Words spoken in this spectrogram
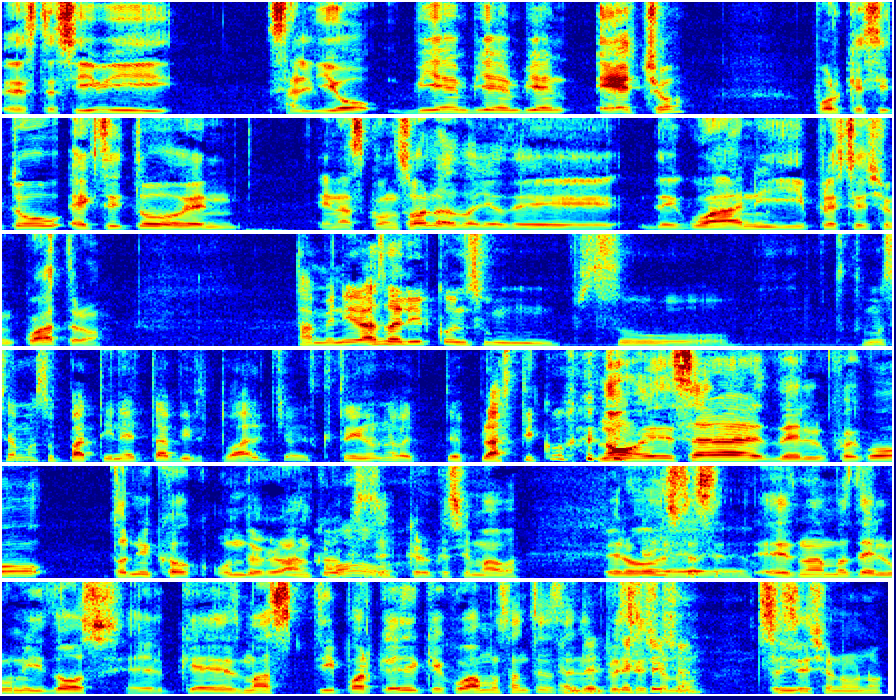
este sí salió bien, bien, bien hecho. Porque sí tuvo éxito en, en las consolas, vaya, de, de One y PlayStation 4. También irá a salir con su, su ¿cómo se llama? Su patineta virtual, ya es que tenía una de plástico. No, esa era del juego Tony Hawk Underground, creo, que, Oh. se, creo que se llamaba. Pero este es, es nada más del 1 y 2. El que es más tipo arcade, el que jugamos antes en el PlayStation, PlayStation, sí. PlayStation 1.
